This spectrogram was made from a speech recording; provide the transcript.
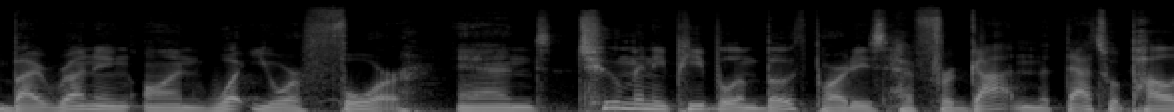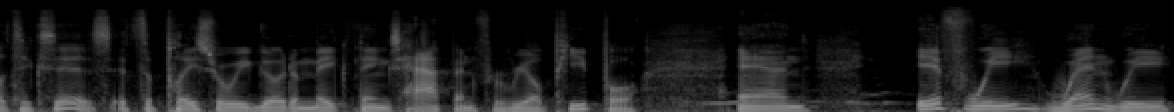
by running on what you're for. And too many people in both parties have forgotten that that's what politics is. It's the place where we go to make things happen for real people. And if we, when we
